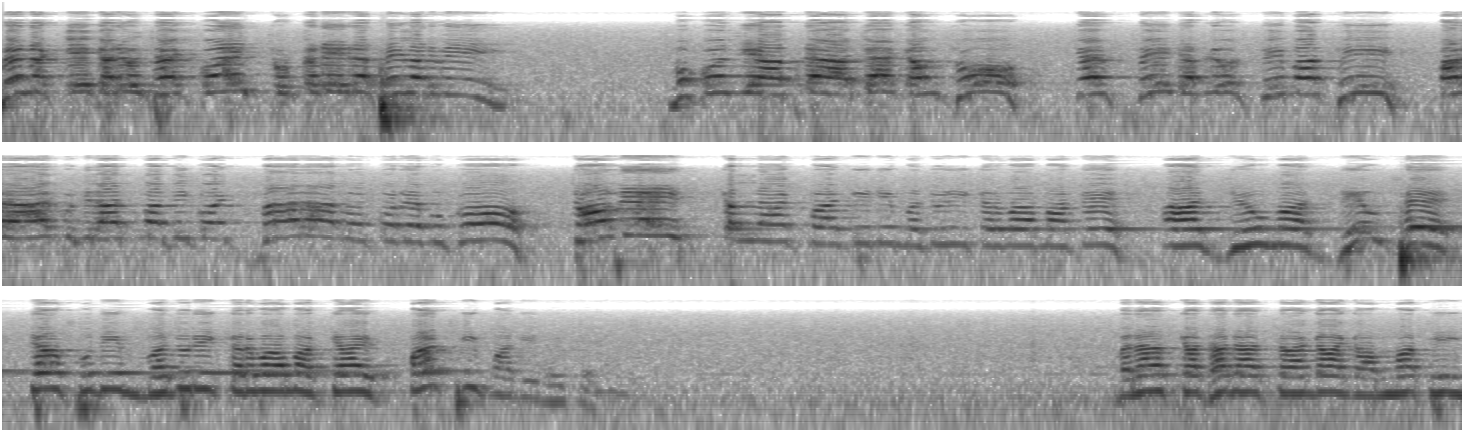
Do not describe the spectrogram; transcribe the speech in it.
મેં નક્કી કર્યું છે, કોઈ ચૂંટણી નથી લડવી. મુકુલજી આપને આજે કહું છું કે સીડબ્લ્યુસી માંથી, પણ આ ગુજરાતમાંથી કોઈ સારા લોકોને મૂકો. ચોવીસ કલાક પાર્ટીની મજૂરી કરવા માટે આ જીવમાં જીવ છે, ત્યાં સુધી મજૂરી કરવામાં ક્યાંય પાછી પાડી નહીં છે બનાસકાંઠાના ચાગા ગામમાંથી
